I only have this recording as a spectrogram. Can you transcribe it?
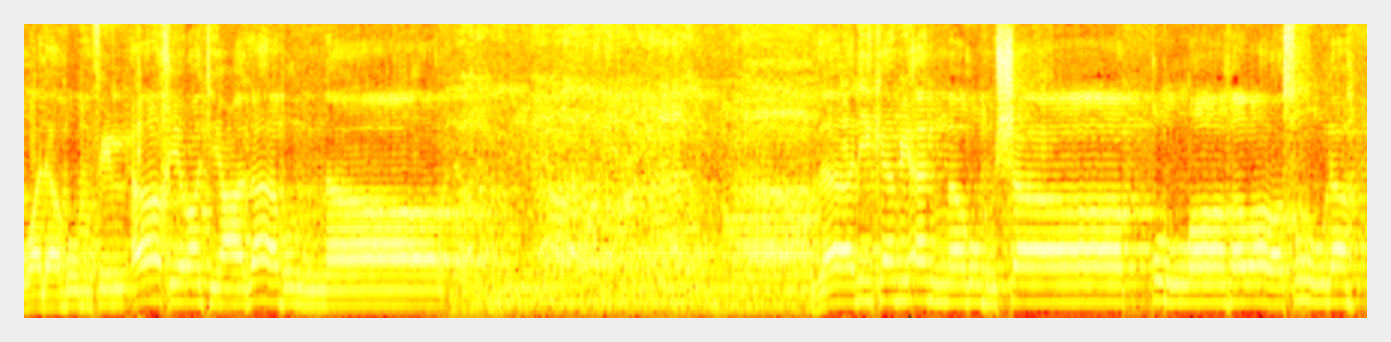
ولهم في الآخرة عذاب النار. ذلك بأنهم شاقوا الله ورسوله.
